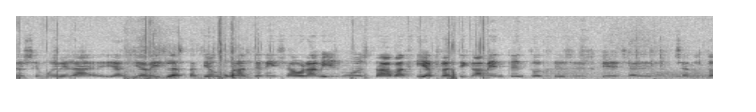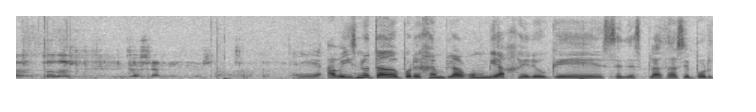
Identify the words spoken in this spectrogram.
no se mueve, la, ya, veis la estación como la tenéis ahora mismo, está vacía prácticamente, entonces es que se ha, notado todos los servicios. Eh, ¿Habéis notado, por ejemplo, algún viajero que se desplazase por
